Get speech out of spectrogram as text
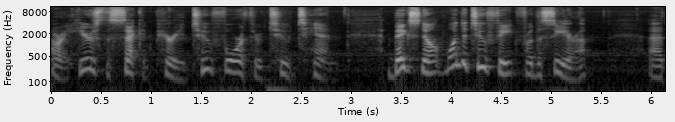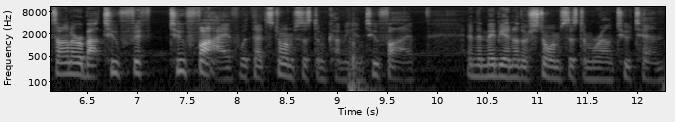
All right, here's the second period, 2-4 through 2-10. Big snow, 1 to 2 feet for the Sierra. Uh, it's on or about 2-5 with that storm system coming in, 2-5. And then maybe another storm system around 210.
